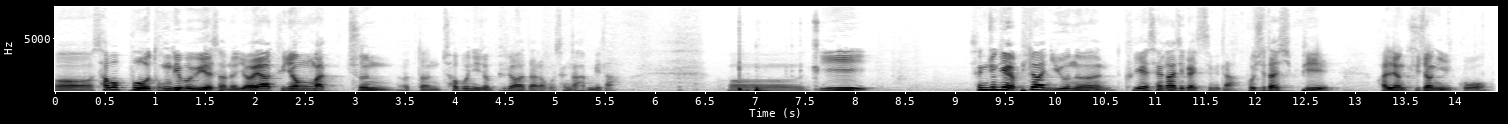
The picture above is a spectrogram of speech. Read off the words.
어, 사법부 독립을 위해서는 여야 균형 맞춘 어떤 처분이 좀 필요하다고 생각합니다. 어, 이 생중계가 필요한 이유는 크게 세 가지가 있습니다. 보시다시피 관련 규정이 있고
